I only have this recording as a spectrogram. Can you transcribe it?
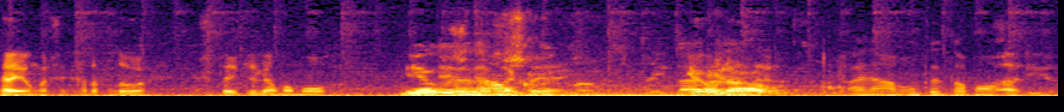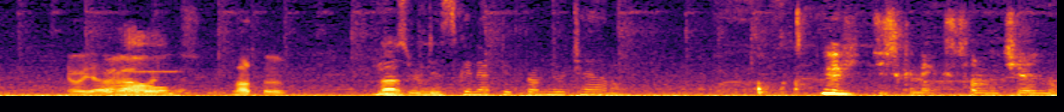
Ja jongens, ik ga er vandoor. Ik spreek jullie allemaal morgen. Yo, Ja, ja, is goed. Yo, Ja, later. Fijne avond en tot morgen. Yo, yo, Vanavond. Later. User disconnected from your channel. Je disconnected van de channel.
